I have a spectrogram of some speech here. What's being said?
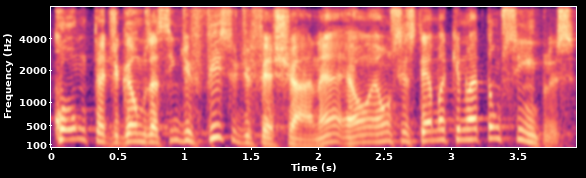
conta, digamos assim, difícil de fechar, né? É um, é um sistema que não é tão simples.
